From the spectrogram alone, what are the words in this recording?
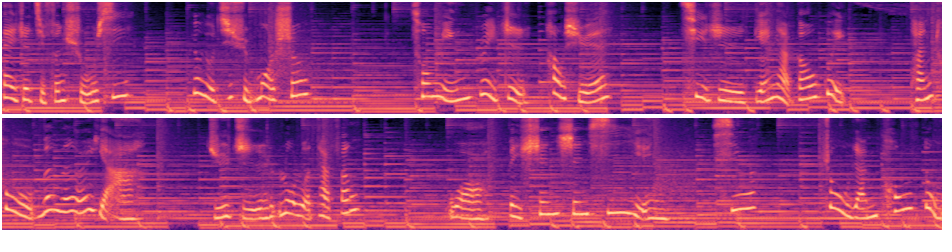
带着几分熟悉，又有几许陌生。聪明睿智好学，气质典雅高贵，谈吐温文尔雅，举止落落大方。我被深深吸引，心骤然怦动。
